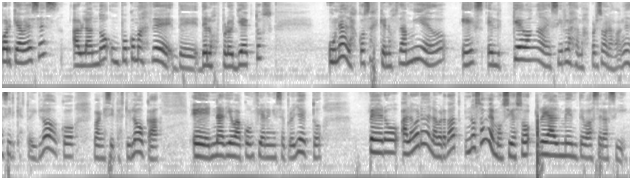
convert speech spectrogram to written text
Porque a veces, hablando un poco más de, de, los proyectos, una de las cosas que nos da miedo es el qué van a decir las demás personas. Van a decir que estoy loco, van a decir que estoy loca, eh, nadie va a confiar en ese proyecto. Pero a la hora de la verdad no sabemos si eso realmente va a ser así.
